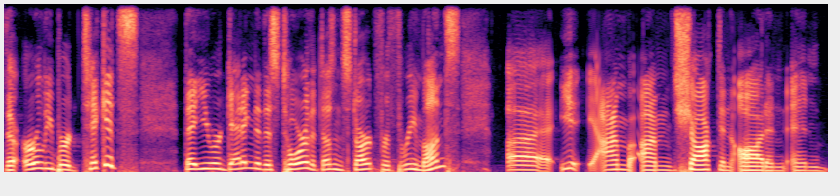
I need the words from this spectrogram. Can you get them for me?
the early bird tickets that you were getting to this tour that doesn't start for 3 months. Uh I'm I'm shocked and awed and and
